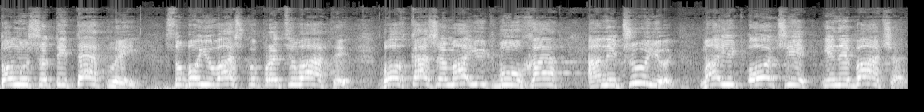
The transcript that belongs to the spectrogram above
тому що ти теплий, з тобою важко працювати. Бог каже, мають вуха, а не чують, мають очі і не бачать.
